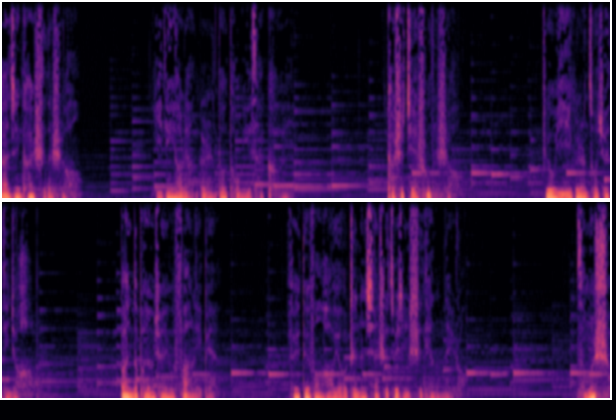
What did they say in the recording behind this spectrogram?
感情开始的时候，一定要两个人都同意才可以。可是结束的时候，只有一个人做决定就好了。把你的朋友圈又翻了一遍，非对方好友只能显示最近十天的内容。怎么舍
